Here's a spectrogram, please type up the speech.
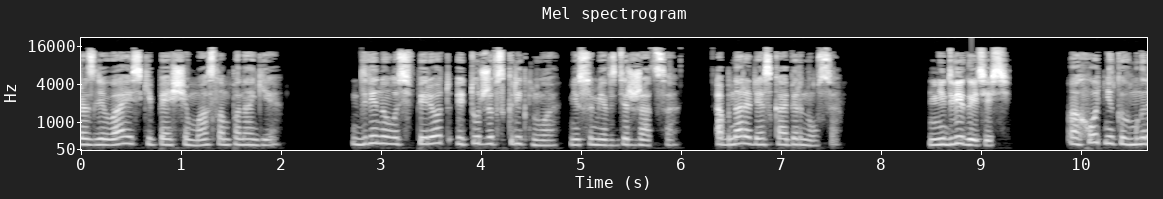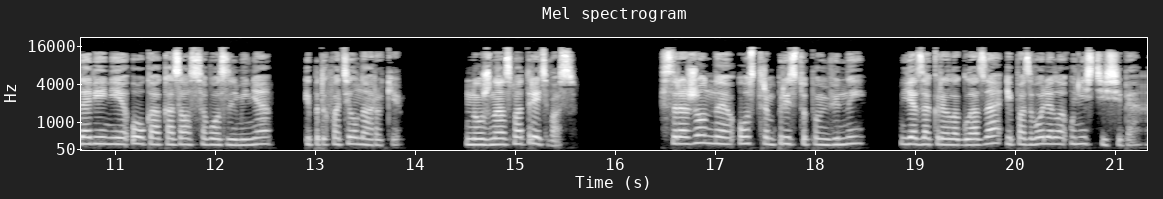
разливаясь кипящим маслом по ноге. Двинулась вперед и тут же вскрикнула, не сумев сдержаться. Абнар резко обернулся. «Не двигайтесь!» Охотник в мгновение ока оказался возле меня и подхватил на руки. Нужно осмотреть вас». Сраженная острым приступом вины, я закрыла глаза и позволила унести себя.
